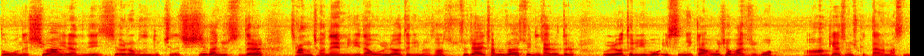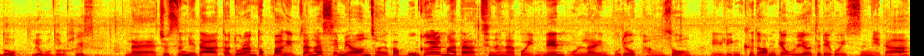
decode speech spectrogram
또 오늘 시황이라든지 여러분들 놓치는 실시간 뉴스들 장 전에 미리 다 올려드리면서 투자에 참조할 수 있는 자료들을 올려드리고 있으니까 오셔가지고 어, 함께 하시면 좋겠다는 말씀도 드려보도록 하겠습니다. 네, 좋습니다. 또 노란톡방 입장하시면 저희가 목요일마다 진행하고 있는 온라인 무료 방송 이 링크도 함께 올려드리고 있습니다.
